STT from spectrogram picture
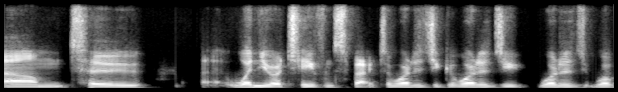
um, to when you were chief inspector, where did you go? Where did you? Where did? You, what,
